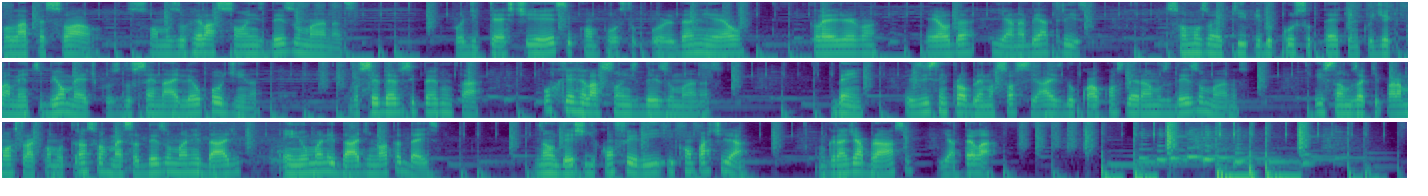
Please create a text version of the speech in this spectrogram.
Olá pessoal, somos o Relações Desumanas, podcast esse composto por Daniel, Clegervan, Elda e Ana Beatriz. Somos uma equipe do curso técnico de equipamentos biomédicos do Senai Leopoldina. Você deve se perguntar: por que relações desumanas? Bem, existem problemas sociais do qual consideramos desumanos e estamos aqui para mostrar como transformar essa desumanidade em humanidade nota 10. Não deixe de conferir e compartilhar. Um grande abraço e até lá!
